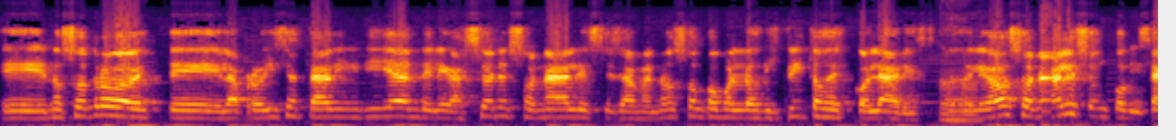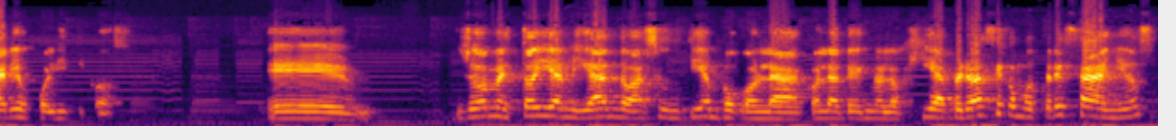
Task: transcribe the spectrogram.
eh, nosotros, este, la provincia está dividida en delegaciones zonales, se llaman, ¿no? Son como los distritos escolares. Los delegados zonales son comisarios políticos. Eh, yo me estoy amigando hace un tiempo con la, con la tecnología, pero hace como tres años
